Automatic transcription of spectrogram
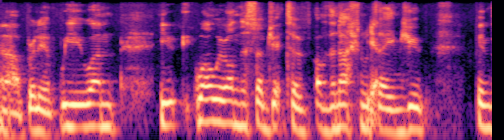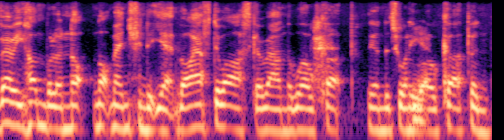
Ah, brilliant. Were you um, you while we're on the subject of, of the national yeah. teams, you've been very humble and not not mentioned it yet, but I have to ask around the World Cup, the Under Twenty yeah. World Cup, and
